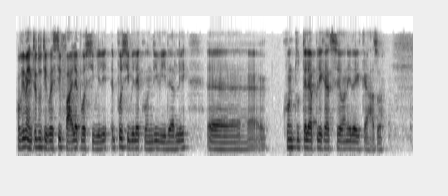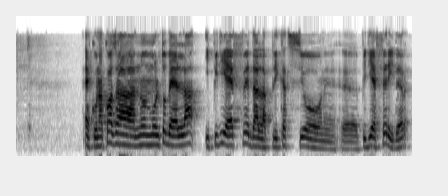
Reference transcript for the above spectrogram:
Ovviamente tutti questi file è, è possibile condividerli eh, con tutte le applicazioni del caso. Ecco, una cosa non molto bella, i PDF dall'applicazione eh, PDF Reader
